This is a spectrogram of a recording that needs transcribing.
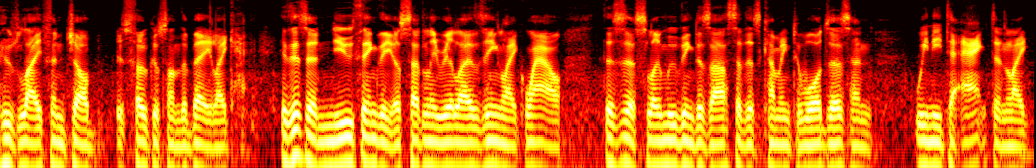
whose life and job is focused on the bay, like is this a new thing that you're suddenly realizing, like, wow, this is a slow moving disaster that's coming towards us, and we need to act and like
